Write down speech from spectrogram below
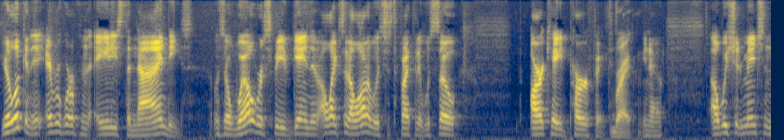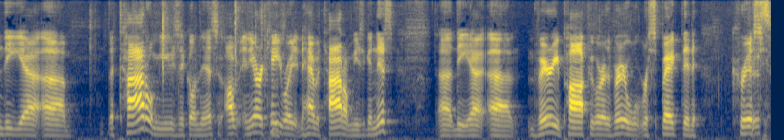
You're looking at everywhere from the 80s to 90s. It was a well received game, and like I said, a lot of it was just the fact that it was so arcade perfect. Right. You know, uh, we should mention the uh, uh, the title music on this. Uh, In the arcade, right, didn't have a title music. In this, uh, the uh, uh, very popular, the very respected Chris.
